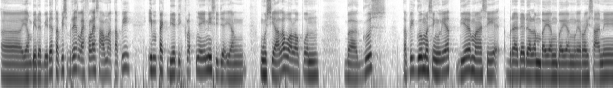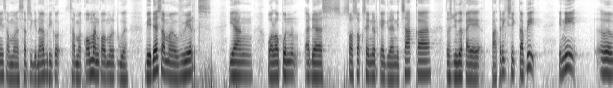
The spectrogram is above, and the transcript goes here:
eh, yang beda-beda. Tapi sebenarnya levelnya sama. Tapi impact dia di klubnya ini sih yang Musiala walaupun bagus tapi gue masih ngelihat dia masih berada dalam bayang-bayang Leroy Sané sama Serge Gnabry kok sama Koman kalau menurut gue beda sama Wirtz yang walaupun ada sosok senior kayak Granit Xhaka terus juga kayak Patrick Schick tapi ini eh,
